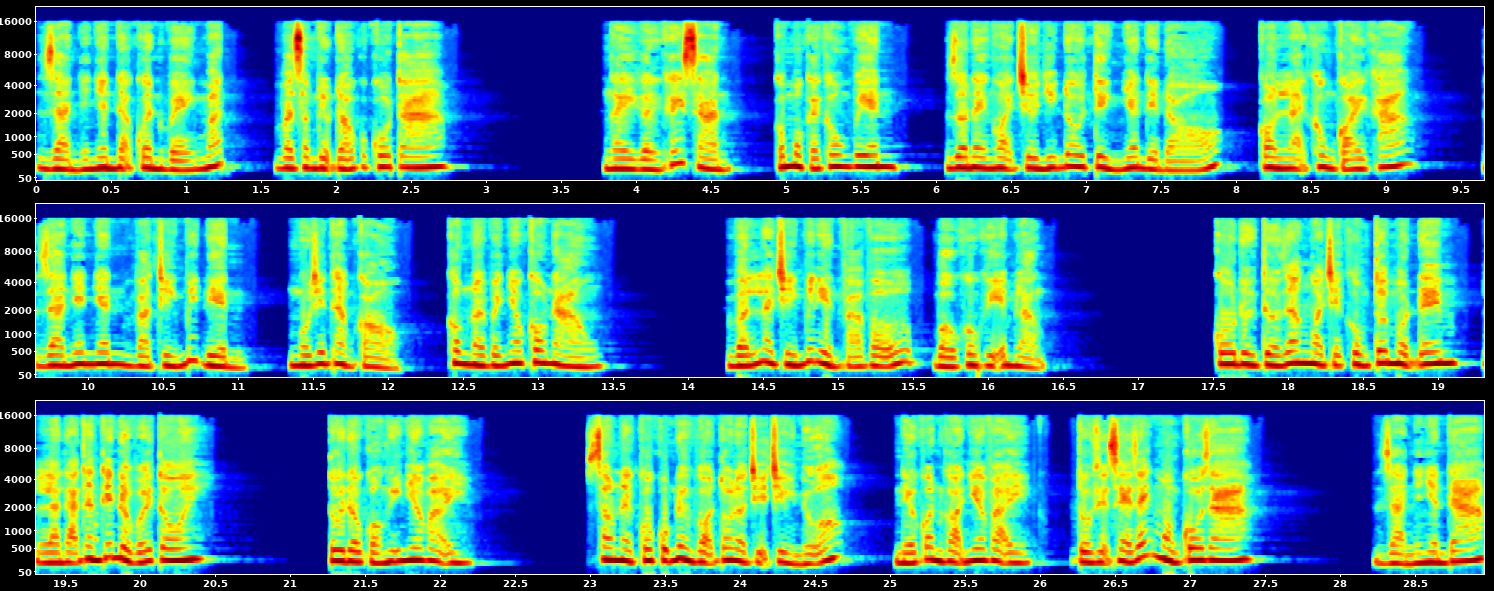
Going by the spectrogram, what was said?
Giản nhân nhân đã quen với ánh mắt Và dòng điệu đó của cô ta. Ngay gần khách sạn, Có một cái công viên. Giờ này ngoại trừ những đôi tình nhân đến đó, Còn lại không có ai khác. Giản nhân nhân và Trình Bích Điền Ngồi trên thảm cỏ, Không nói với nhau câu nào. Vẫn là Trình Bích Điền phá vỡ, bầu không khí im lặng. Cô đừng tưởng rằng ngoài chạy cùng tôi một đêm Là đã thân thiết được với tôi. Tôi đâu có nghĩ như vậy. Sau này cô cũng đừng gọi tôi là chị chỉ nữa. Nếu còn gọi như vậy, Tôi sẽ xé rách mồm cô ra. Giản nhân nhân đáp.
